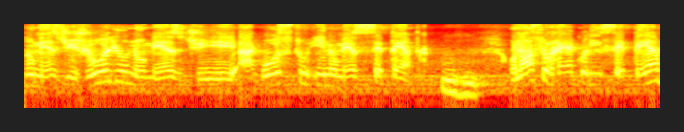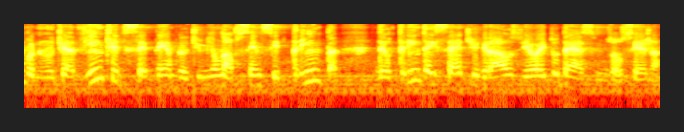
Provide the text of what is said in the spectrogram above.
no mês de julho, no mês de agosto e no mês de setembro. Uhum. O nosso recorde em setembro, no dia 20 de setembro de 1930, deu 37 graus e 8 décimos, ou seja,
